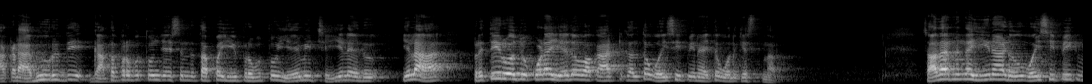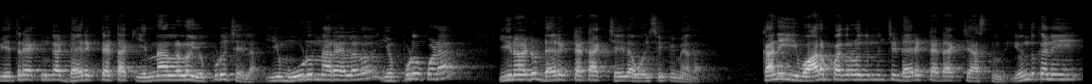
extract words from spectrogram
అక్కడ అభివృద్ధి గత ప్రభుత్వం చేసింది తప్ప ఈ ప్రభుత్వం ఏమీ చెయ్యలేదు. ఇలా ప్రతిరోజు కూడా ఏదో ఒక ఆర్టికల్తో వైసీపీని అయితే వణికిస్తున్నారు సాధారణంగా ఈనాడు వైసీపీకి వ్యతిరేకంగా డైరెక్ట్ అటాక్ ఎన్నాళ్ళలో ఎప్పుడూ చేయలే. ఈ మూడున్నరేళ్ళలో ఎప్పుడూ కూడా ఈనాడు డైరెక్ట్ అటాక్ చేయలే వైసీపీ మీద. కానీ ఈ వారం పది రోజుల నుంచి డైరెక్ట్ అటాక్ చేస్తుంది. ఎందుకని?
